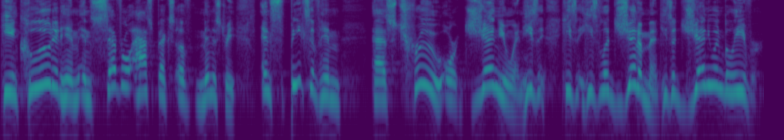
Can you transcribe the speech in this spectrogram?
He included him in several aspects of ministry and speaks of him as true or genuine. He's, he's, he's legitimate. He's a genuine believer.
